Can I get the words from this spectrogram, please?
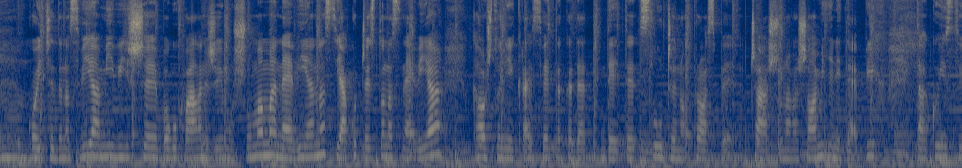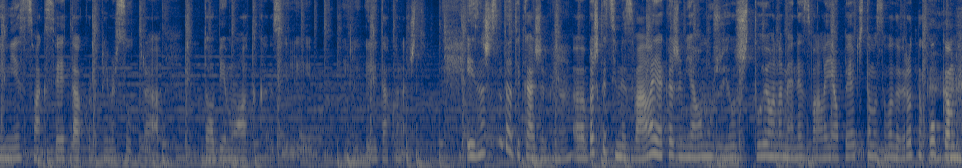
mm. koji će da nas vija, mi više, Bogu hvala, ne živimo u šumama, ne vija nas, jako često nas ne vija, kao što nije kraj sveta kada dete slučajno prospe čašu na vaš omiljeni tepih, tako tako isto i nije svak sveta ako, na primjer, sutra dobijemo otkaz ili, ili, ili tako nešto. E, znaš što sam da ti kažem? Uh -huh. uh, baš kad si me zvala, ja kažem, ja mužu, još, što je ona mene zvala? Ja opet ja ću tamo samo da vjerojatno kukam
